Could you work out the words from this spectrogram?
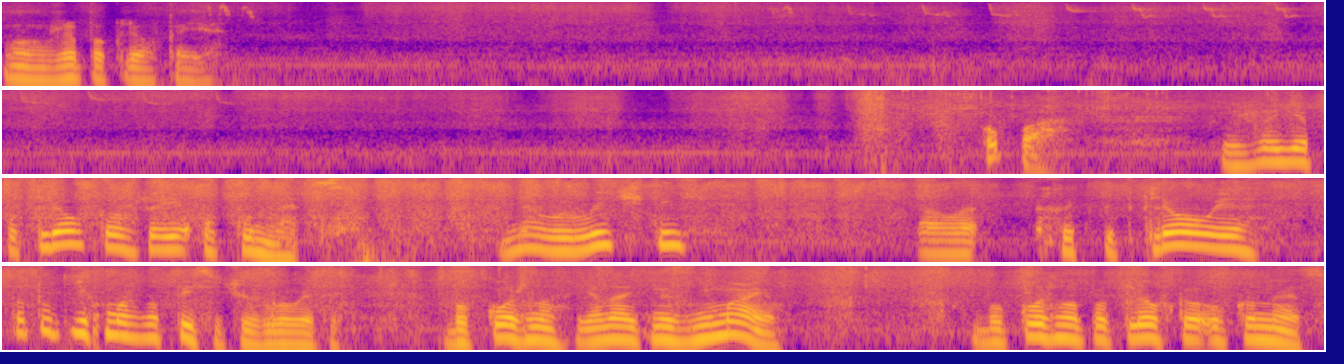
О, вже покльовка є. Опа! Вже є покльовка, вже є окунець. Невеличкий, але хоч підкльовує. Та тут їх можна тисячу зловити. Бо кожна, я навіть не знімаю, бо кожна покльовка окунець.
